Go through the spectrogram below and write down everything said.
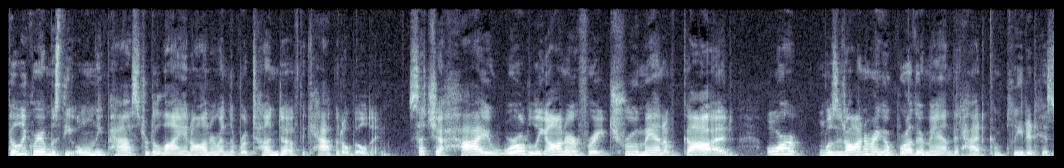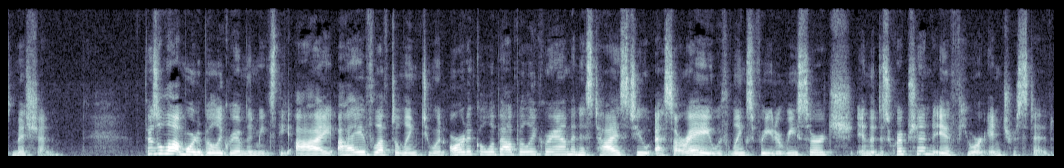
Billy Graham was the only pastor to lie in honor in the rotunda of the Capitol building. Such a high worldly honor for a true man of God. Or was it honoring a brother man that had completed his mission? There's a lot more to Billy Graham than meets the eye. I've left a link to an article about Billy Graham and his ties to SRA with links for you to research in the description if you're interested.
